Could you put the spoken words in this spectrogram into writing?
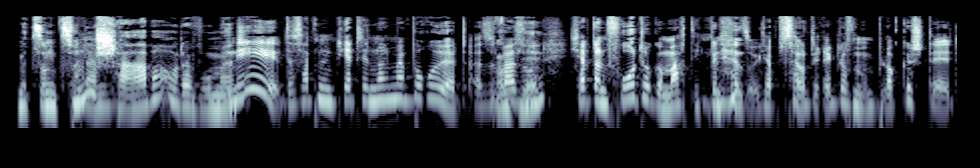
Mit so einem Zungenschaber oder womit? Nee, das hat, die hat den noch nicht mehr berührt. Also war so, Okay. ich habe dann ein Foto gemacht. Ich bin ja so, ich habe das auch direkt auf meinen Blog gestellt.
